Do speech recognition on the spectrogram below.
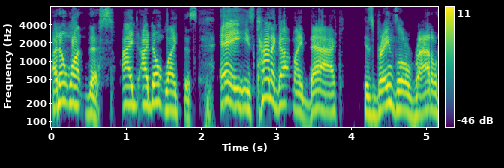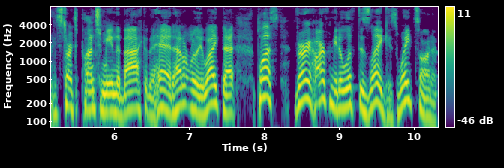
I don't want this. I, I don't like this. A, he's kind of got my back. His brain's a little rattled. He starts punching me in the back of the head. I don't really like that. Plus, very hard for me to lift his leg. His weight's on it.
